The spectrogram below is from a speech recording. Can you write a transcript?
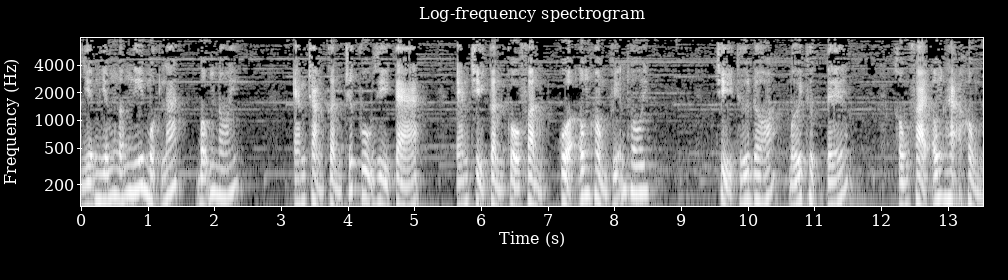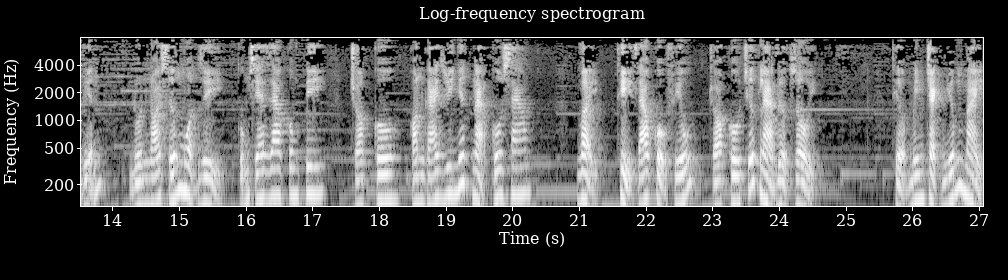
Nhiễm nhiễm ngẫm nghĩ một lát, bỗng nói. em chẳng cần chức vụ gì cả, em chỉ cần cổ phần của ông Hồng Viễn thôi. Chỉ thứ đó mới thực tế, không phải ông Hạ Hồng Viễn luôn nói sớm muộn gì cũng sẽ giao công ty cho cô, con gái duy nhất là cô sao? Vậy thì giao cổ phiếu cho cô trước là được rồi. Thiểu Minh Trạch nhướng mày,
